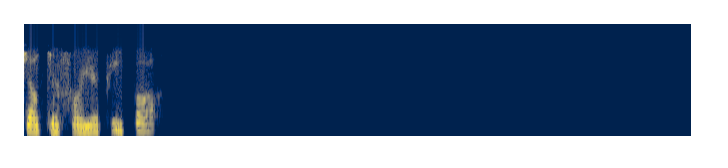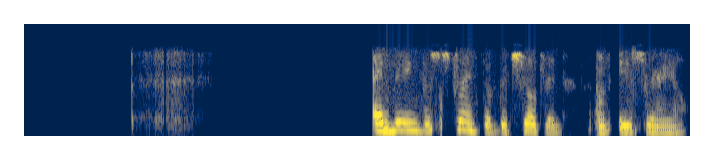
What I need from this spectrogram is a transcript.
shelter for your people. and being the strength of the children of Israel.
